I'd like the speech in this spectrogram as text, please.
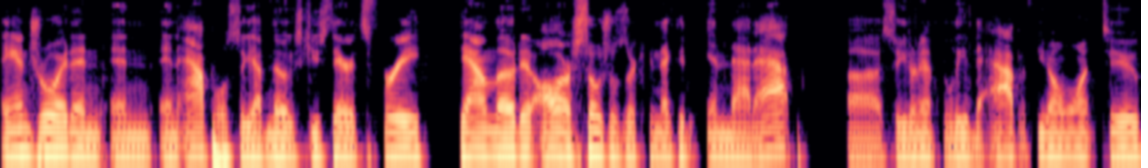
Android and and and Apple, so you have no excuse there. It's free. Download it. All our socials are connected in that app, uh, so you don't have to leave the app if you don't want to.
